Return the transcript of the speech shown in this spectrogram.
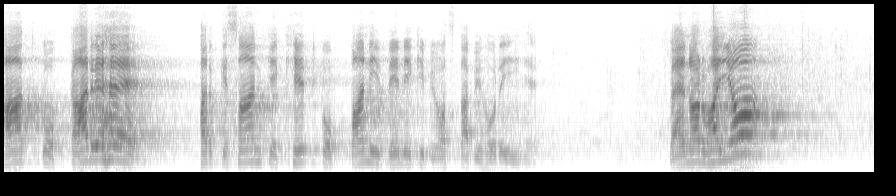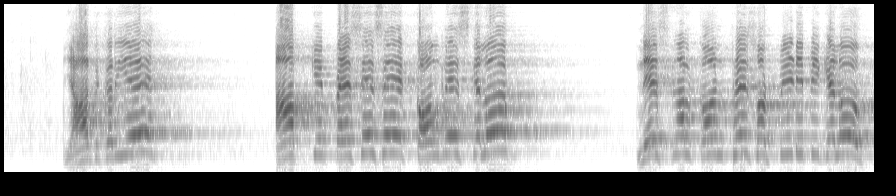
हाथ को कार्य है। हर किसान के खेत को पानी देने की व्यवस्था भी हो रही है। बहनों और भाइयों, याद करिए आपके पैसे से कांग्रेस के लोग, नेशनल कॉन्फ्रेंस और पीडीपी के लोग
